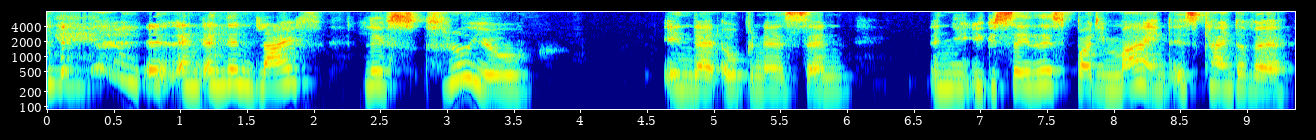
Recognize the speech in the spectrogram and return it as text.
and and then life lives through you in that openness and and you, you could say this body mind is kind of a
